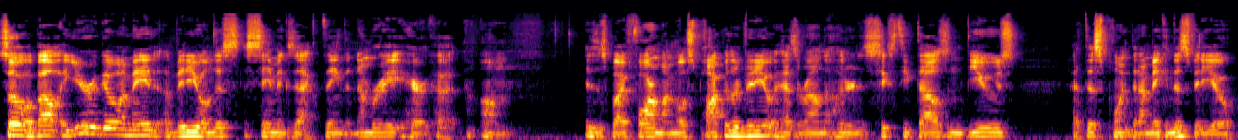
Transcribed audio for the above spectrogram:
So about a year ago, I made a video on this same exact thing, the number eight haircut. Um, this is by far my most popular video. It has around 160,000 views at this point that I'm making this video.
